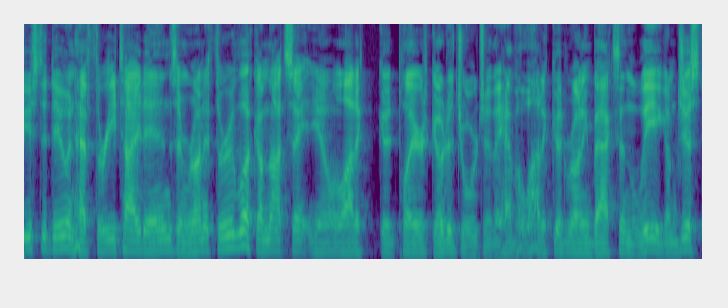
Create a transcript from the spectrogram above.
used to do and have three tight ends and run it through? Look, I'm not saying, you know, a lot of good players go to Georgia. They have a lot of good running backs in the league. I'm just,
